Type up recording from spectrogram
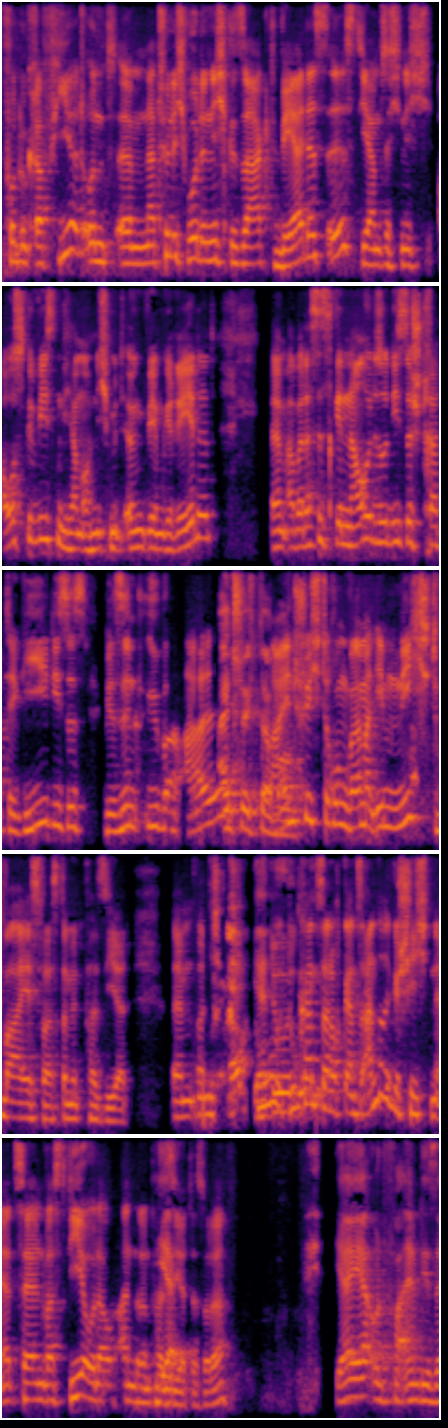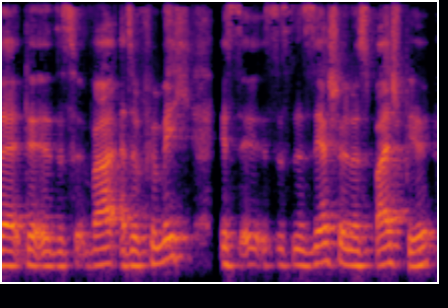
fotografiert und ähm, natürlich wurde nicht gesagt, wer das ist. Die haben sich nicht ausgewiesen, die haben auch nicht mit irgendwem geredet. Ähm, aber das ist genau so diese Strategie, dieses wir sind überall Einschüchterung, Einschüchterung weil man eben nicht weiß, was damit passiert. Ähm, und ich glaube, ja, du, du, kannst da noch ganz andere Geschichten erzählen, was dir oder auch anderen passiert ja. ist, oder? Ja, ja, und vor allem diese, das war, also für mich ist, ist es ein sehr schönes Beispiel.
